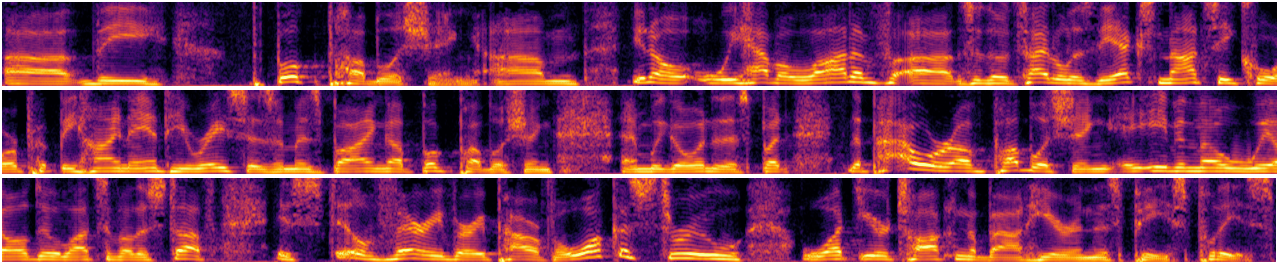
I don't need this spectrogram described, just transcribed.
uh, the book publishing. Um, you know, we have a lot of. Uh, so the title is "The Ex-Nazi Corp Behind Anti-Racism is Buying Up Book Publishing," and we go into this. But the power of publishing, even though we all do lots of other stuff, is still very, very powerful. Walk us through what you're talking about here in this piece, please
